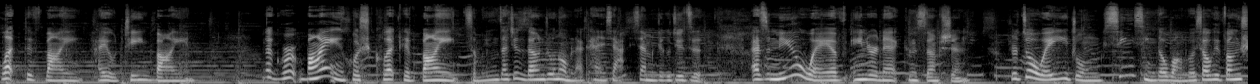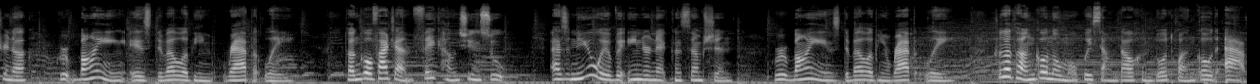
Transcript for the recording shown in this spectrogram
collective buying，还有 team buying。那 group buying 或是 collective buying 怎么用在句子当中呢？我们来看一下下面这个句子：As a new way of internet consumption，就是作为一种新型的网络消费方式呢，group buying is developing rapidly，团购发展非常迅速。As a new way of internet consumption，group buying is developing rapidly。说到团购呢，我们会想到很多团购的 app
